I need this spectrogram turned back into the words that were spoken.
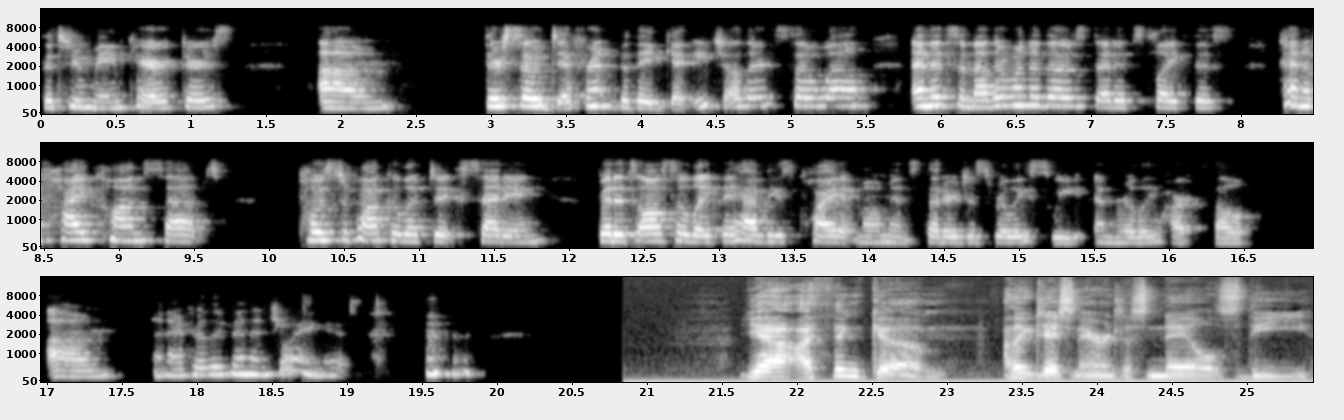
the two main characters. Um, they're so different, but they get each other so well. And it's another one of those that it's like this kind of high concept, post apocalyptic setting, but it's also like they have these quiet moments that are just really sweet and really heartfelt. Um, and I've really been enjoying it. Yeah, I think um, I think Jason Aaron just nails the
